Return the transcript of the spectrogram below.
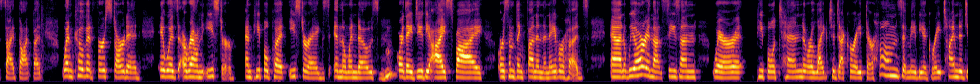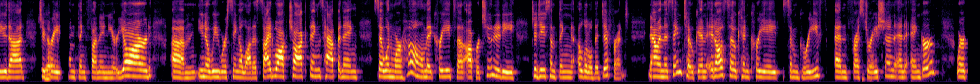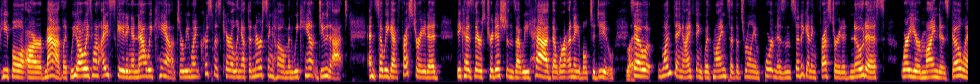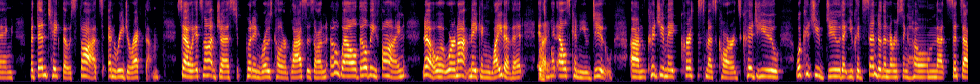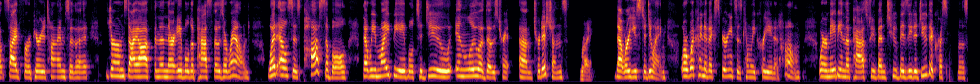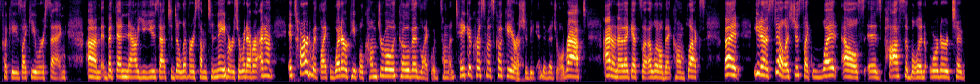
side thought, but when COVID first started, it was around Easter and people put Easter eggs in the windows mm-hmm. or they do the I Spy or something fun in the neighborhoods. And we are in that season where people tend or like to decorate their homes. It may be a great time to do that, to yep. create something fun in your yard. Um, you know, we were seeing a lot of sidewalk chalk things happening. So when we're home, it creates that opportunity to do something a little bit different. Now, in the same token, it also can create some grief and frustration and anger where people are mad like we always went ice skating and now we can't or we went christmas caroling at the nursing home and we can't do that and so we get frustrated because there's traditions that we had that we're unable to do. Right. So, one thing I think with mindset that's really important is instead of getting frustrated, notice where your mind is going, but then take those thoughts and redirect them. So it's not just putting rose colored glasses on, oh, well, they'll be fine. No, we're not making light of it. It's right. what else can you do? Um, could you make Christmas cards? Could you, what could you do that you could send to the nursing home that sits outside for a period of time so the germs die off and then they're able to pass those around? What else is possible that we might be able to do in lieu of those tra- um, traditions right. that we're used to doing or what kind of experiences can we create at home where maybe in the past we've been too busy to do the christmas cookies like you were saying um, but then now you use that to deliver some to neighbors or whatever i don't it's hard with like what are people comfortable with covid like would someone take a christmas cookie or right. should be individual wrapped i don't know that gets a little bit complex but, you know, still, it's just like what else is possible in order to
